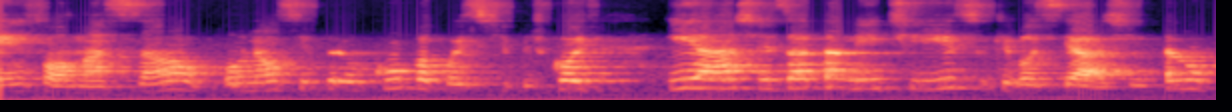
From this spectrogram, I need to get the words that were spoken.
informação ou não se preocupa com esse tipo de coisa e acha exatamente isso que você acha. Então,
